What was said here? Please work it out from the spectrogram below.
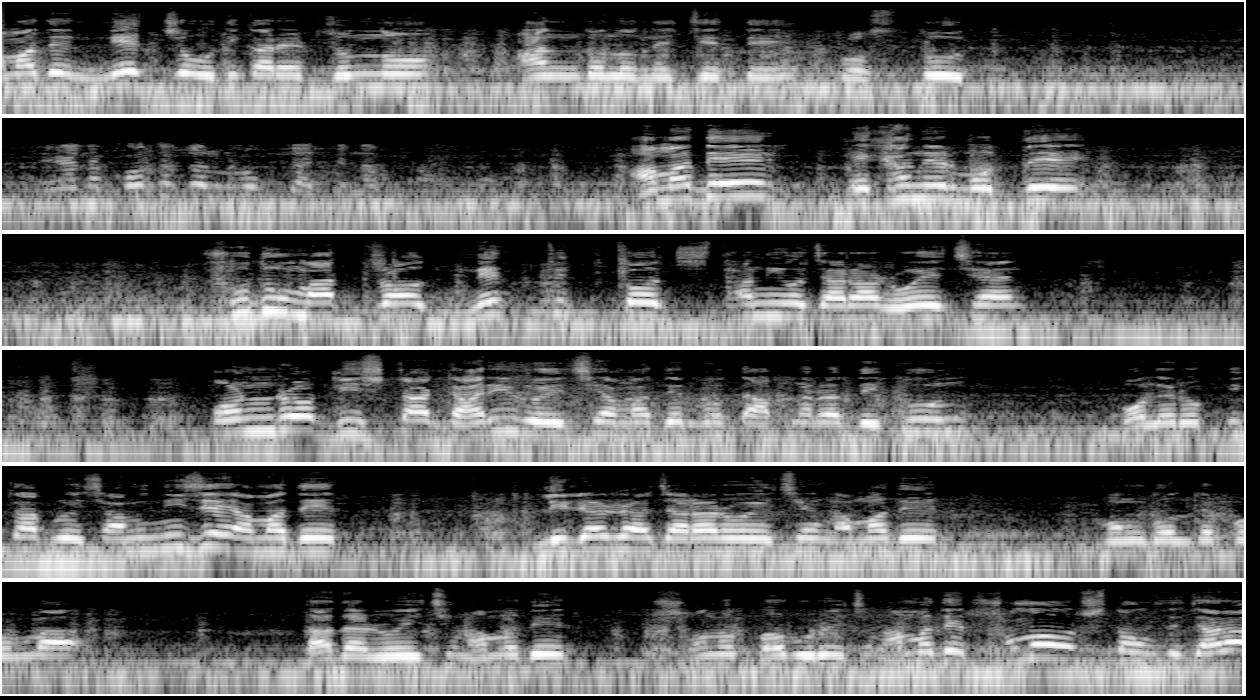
আমাদের ন্যায্য অধিকারের জন্য আন্দোলনে যেতে প্রস্তুত এখানে কতজন লোক যাচ্ছেন আপনারা আমাদের এখানের মধ্যে শুধুমাত্র নেতৃত্ব স্থানীয় যারা রয়েছেন পনেরো বিশটা গাড়ি রয়েছে আমাদের মধ্যে, আপনারা দেখুন, বলেরো পিক রয়েছে। আমি নিজে আমাদের লিডাররা যারা রয়েছেন, আমাদের মঙ্গলদেব বর্মা দাদা রয়েছেন, আমাদের সনববাবু রয়েছেন, আমাদের সমস্ত অংশে যারা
